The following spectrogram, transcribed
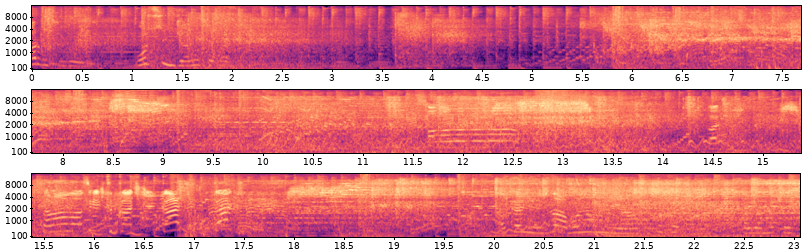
Harbi çok öldüm. Vursun canı çok. Kaç. Tamam vazgeçtim kaç. Kaç. Kaç. Arkadaşlar hızlı abone olun ya. Çok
